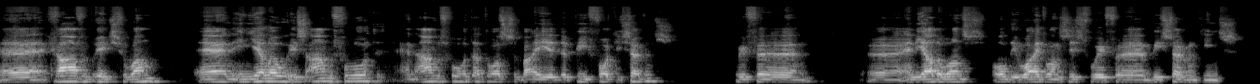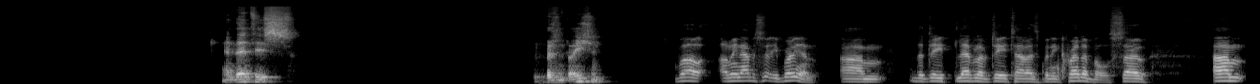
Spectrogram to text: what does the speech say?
Uh, Gravenbridge one. And in yellow is Amersfoort. And Amersfoort, that was by uh, the P47s. With, uh, uh, and the other ones, all the white ones, is with uh, B17s. And that is the presentation. Well, I mean, absolutely brilliant. Um, the level of detail has been incredible. So, um,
